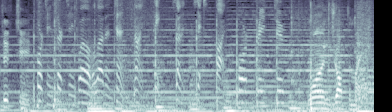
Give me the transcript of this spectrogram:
15. 14, 13, 12, 11, 10, 9, 8, 7, 6, 5, 4, 3, 2, 1, drop the mic.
